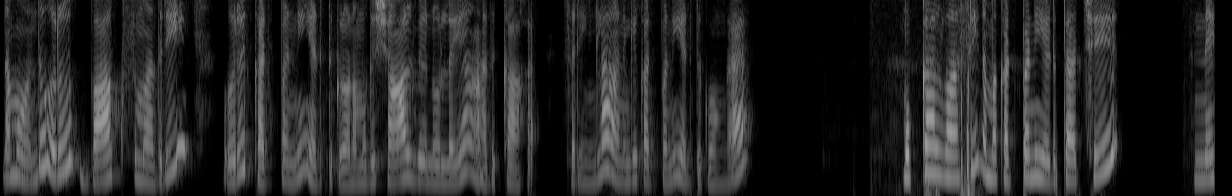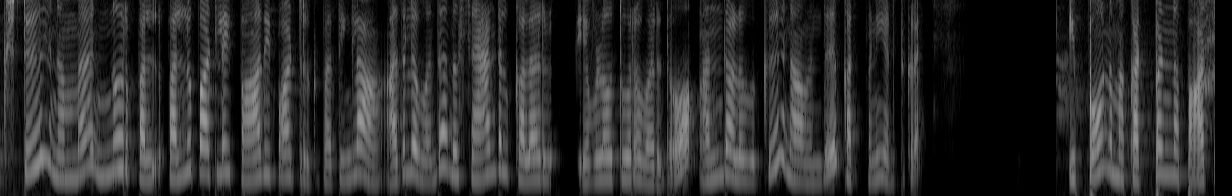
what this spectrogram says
நம்ம வந்து ஒரு பாக்ஸ் மாதிரி ஒரு கட் பண்ணி எடுத்துக்கிறோம். நமக்கு ஷால் வேணும் இல்லையா? அதுக்காக. சரிங்களா? நீங்கள் கட் பண்ணி எடுத்துக்கோங்க. முக்கால்வாசி நம்ம கட் பண்ணி எடுத்தாச்சு. நெக்ஸ்ட்டு நம்ம இன்னொரு பல் பல்லு பாட்டிலே பாதி பாட்டு இருக்குது பார்த்தீங்களா? அதில் வந்து அந்த சாண்டல் கலர் எவ்வளோ தூரம் வருதோ அந்த அளவுக்கு நான் வந்து கட் பண்ணி எடுத்துக்கிறேன். இப்போது நம்ம கட் பண்ண பாட்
